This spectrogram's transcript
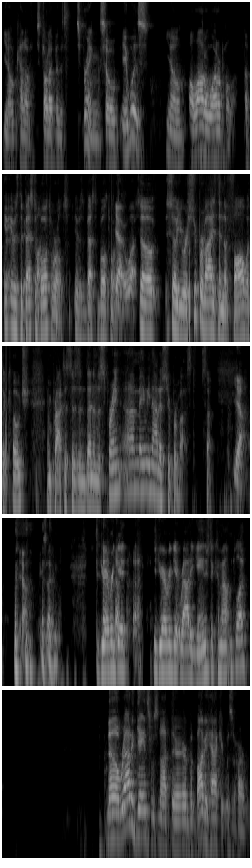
you know, kind of start up in the spring. So it was, you know, a lot of water polo. It, it was the best of both worlds. It was the best of both worlds. Yeah, it was. So, so you were supervised in the fall with a coach and practices, and then in the spring, uh, maybe not as supervised. So, Yeah, yeah, exactly. did you ever get did you ever get Rowdy Gaines to come out and play? no, Rowdy Gaines was not there, but Bobby Hackett was at Harvard.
